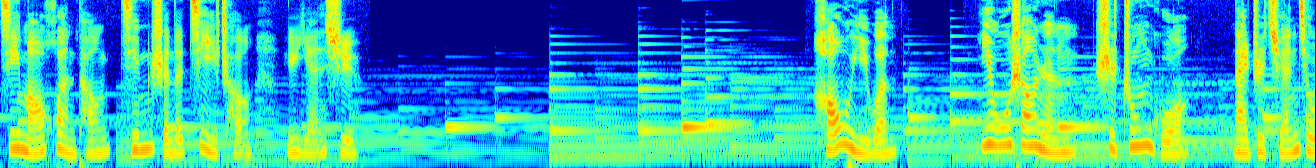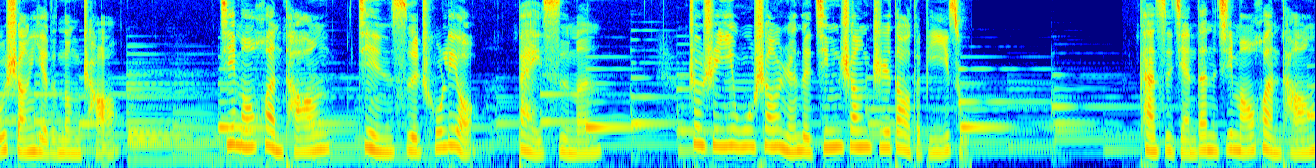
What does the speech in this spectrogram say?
鸡毛换糖精神的继承与延续。毫无疑问，义乌商人是中国乃至全球商业的弄潮。鸡毛换糖，进四出六，拜四门，正是义乌商人的经商之道的鼻祖。看似简单的鸡毛换糖，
